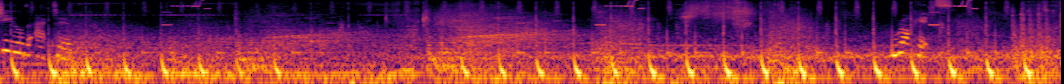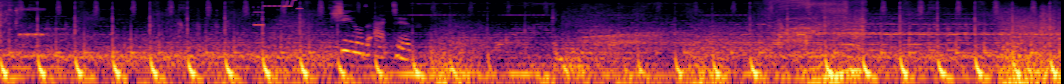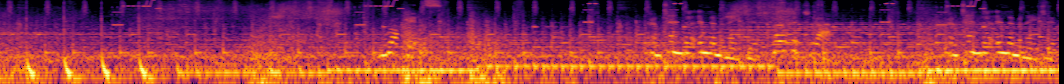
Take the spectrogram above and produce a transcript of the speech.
Shield active. Rockets. Shield active. Rockets. Contender eliminated. Perfect lap. Contender eliminated.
